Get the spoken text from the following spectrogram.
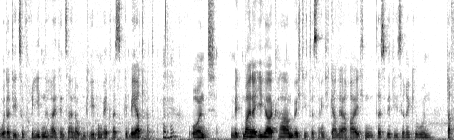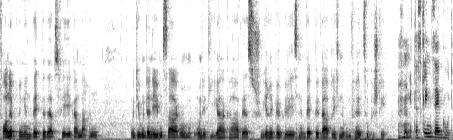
oder die Zufriedenheit in seiner Umgebung etwas gemehrt hat. Mhm. Und mit meiner IHK möchte ich das eigentlich gerne erreichen, dass wir diese Region nach vorne bringen, wettbewerbsfähiger machen und die Unternehmen sagen, ohne die IHK wäre es schwieriger gewesen, im wettbewerblichen Umfeld zu bestehen. Das klingt sehr gut.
